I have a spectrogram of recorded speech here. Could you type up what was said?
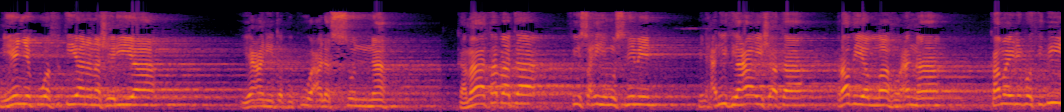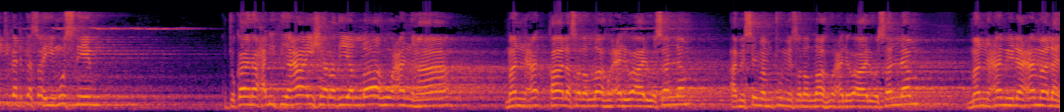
ni yenye kuwafikiana na sheria yani itapokuwa ala sunna. Kama thabata fi sahihi muslim min hadithi aisha radhiyallahu anha kama ilivyothibiti katika sahihi muslim kutokana na hadithi aisha radhiyallahu anha man qala sallallahu alaihi wa alihi wasallam amesema mtume sallallahu alaihi wa alihi wasallam man amila amalan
